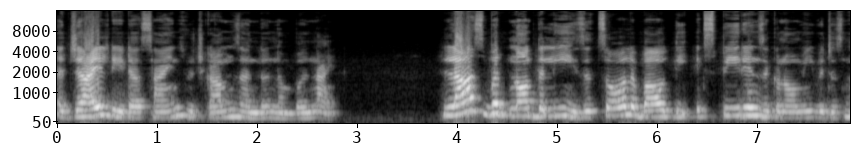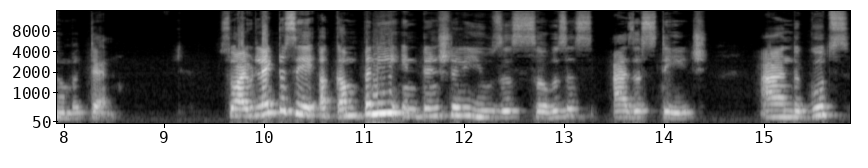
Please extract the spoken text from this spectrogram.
agile data science which comes under number 9. Last but not the least, it's all about the experience economy, which is number 10. So I would like to say a company intentionally uses services as a stage and the goods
